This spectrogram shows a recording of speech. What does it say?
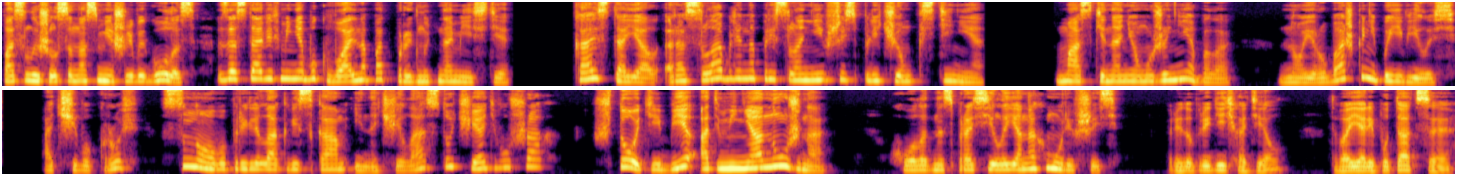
Послышался насмешливый голос заставив меня буквально подпрыгнуть на месте. Кай стоял, расслабленно прислонившись плечом к стене. Маски на нем уже не было, но и рубашка не появилась, отчего кровь снова прилила к вискам и начала стучать в ушах. «Что тебе от меня нужно?» — холодно спросила я, нахмурившись. «Предупредить хотел. Твоя репутация,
